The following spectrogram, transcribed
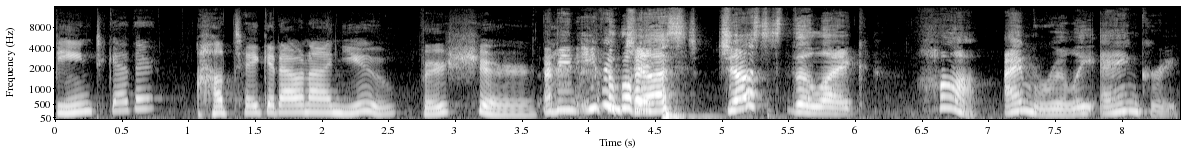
being together, I'll take it out on you for sure. I mean, even Like- just just the like, huh? I'm really angry.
